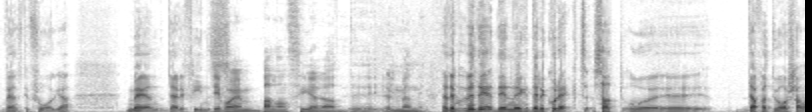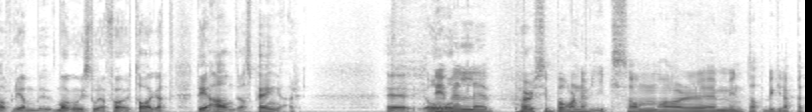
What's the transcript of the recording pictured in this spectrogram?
offentlig fråga. Men där det finns... Det var en balanserad eh, invändning. Ja, det, men det, den, är, den är korrekt. Så att, och, eh, Därför att du har samma problem många gånger i stora företag att det är andras pengar. Eh, och, det är väl eh, Percy Barnevik som har eh, myntat begreppet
